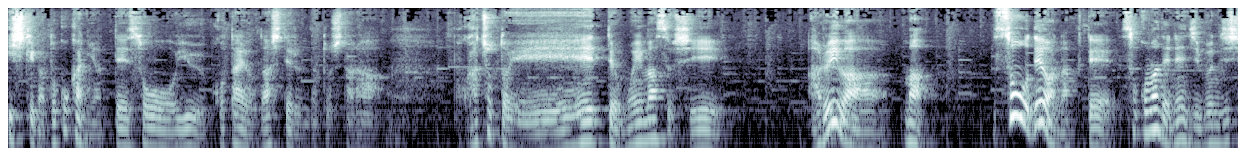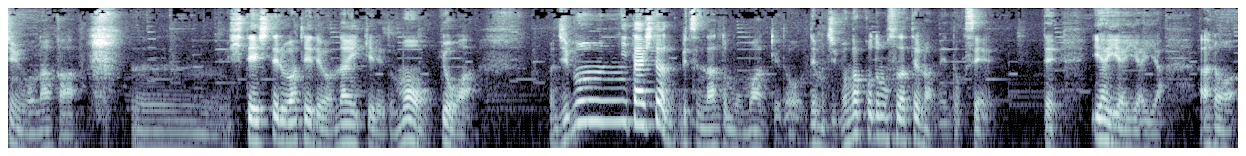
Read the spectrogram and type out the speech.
意識がどこかにあってそういう答えを出してるんだとしたら僕はちょっとええ、って思いますしあるいはまあそうではなくてそこまでね自分自身をなんかうん否定してるわけではないけれども要は自分に対しては別に何とも思わんけどでも自分が子供育てるのは面倒くせえっていやいやいやいやあの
